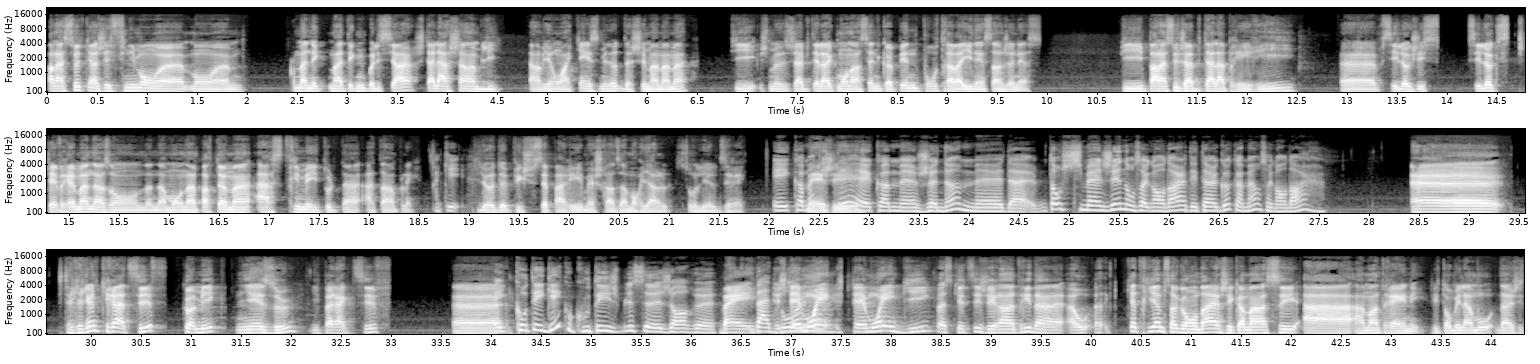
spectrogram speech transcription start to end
Par la suite, quand j'ai fini mon, euh, mon, euh, ma, technique policière, j'étais allé à Chambly, environ à 15 minutes de chez ma maman. Puis j'habitais là avec mon ancienne copine pour travailler dans un centre jeunesse. Puis par la suite, j'habitais à la prairie. C'est là que j'ai. C'est là que j'étais vraiment dans, son- dans- dans mon appartement à streamer tout le temps à temps plein. OK. Puis là, depuis que je suis séparé, mais je suis rendu à Montréal sur l'île direct. Et comment t'étais euh, comme euh, jeune homme? euh, de... Donc, je t'imagine au secondaire, t'étais un gars comment au secondaire? Euh, J'étais quelqu'un de créatif, comique, niaiseux, hyperactif. Euh, Hey, côté geek ou côté plus euh, genre. euh, ben, bad j'étais moins, hein. j'étais moins geek parce que, tu sais, j'ai rentré dans... Au quatrième secondaire, j'ai commencé à, à m'entraîner. J'ai tombé,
